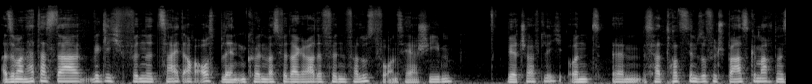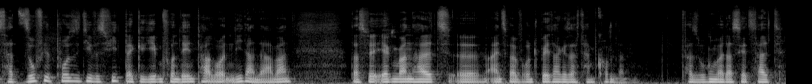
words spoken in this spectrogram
also man hat das da wirklich für eine Zeit auch ausblenden können, was wir da gerade für einen Verlust vor uns herschieben wirtschaftlich. Und ähm, es hat trotzdem so viel Spaß gemacht und es hat so viel positives Feedback gegeben von den paar Leuten, die dann da waren, dass wir irgendwann halt äh, ein, zwei Wochen später gesagt haben, komm, dann versuchen wir das jetzt halt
